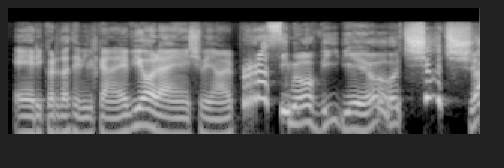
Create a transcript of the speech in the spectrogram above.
e ricordatevi il canale Viola e ci vediamo al prossimo video. Ciao ciao!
